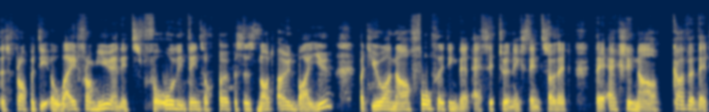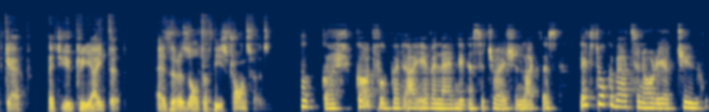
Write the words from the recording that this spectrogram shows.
this property away from you and it's for all intents of purposes not owned by you, but you are now forfeiting that asset to an extent so that they actually now cover that gap that you created as a result of these transfers. Oh gosh, God forbid I ever land in a situation like this. Let's talk about scenario two.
